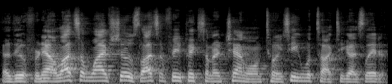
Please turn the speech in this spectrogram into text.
that'll do it for now. Lots of live shows, lots of free picks on our channel. I'm Tony T. We'll talk to you guys later.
